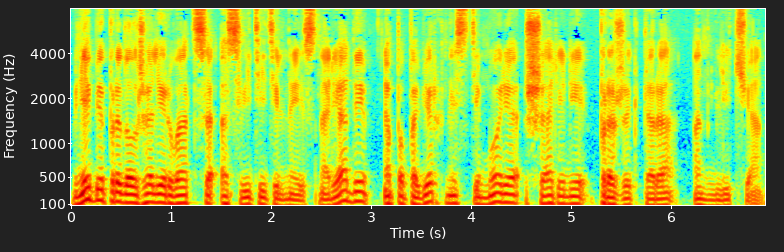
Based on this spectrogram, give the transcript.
В небе продолжали рваться осветительные снаряды, а по поверхности моря шарили прожектора англичан.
